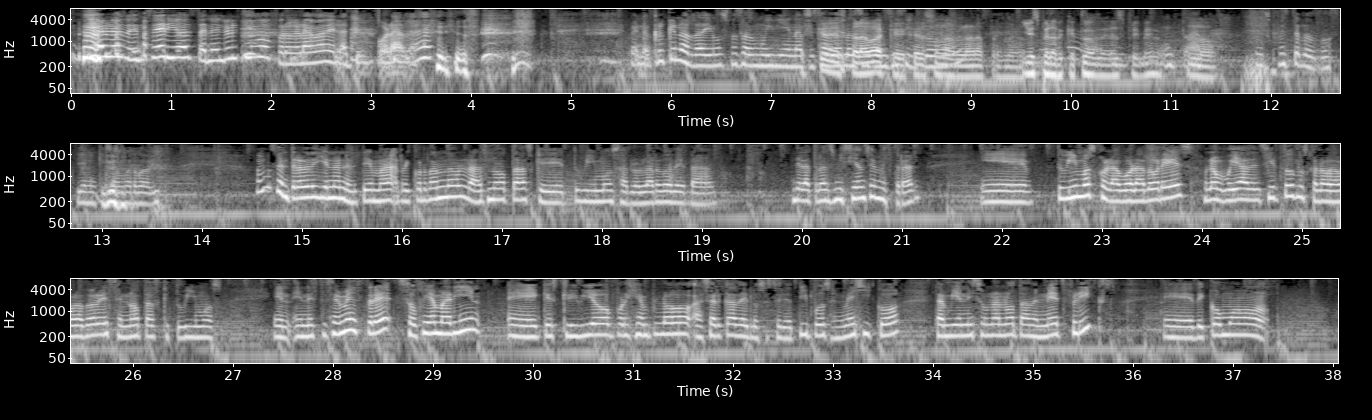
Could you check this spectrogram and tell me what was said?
¿Qué hablas en serio? Hasta en el último programa de la temporada. Bueno, creo que nos la habíamos pasado muy bien a Es pesar que de los esperaba que Gerson hablara primero. Yo esperaba que tú hablaras primero. No. Por supuesto los dos tienen que llamar David. Vamos a entrar de lleno en el tema, recordando las notas que tuvimos a lo largo de la, de la transmisión semestral. Eh, tuvimos colaboradores, bueno, voy a decir todos los colaboradores en notas que tuvimos en, este semestre. Sofía Marín, eh, que escribió, por ejemplo, acerca de los estereotipos en México. También hizo una nota de Netflix, eh, de cómo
